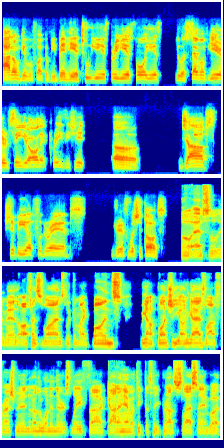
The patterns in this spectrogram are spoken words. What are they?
I don't give a fuck if you've been here two years, three years, four years. You a seventh year senior, all that crazy shit. Uh, jobs should be up for grabs. Drift, what's your thoughts? Oh, absolutely, man. The offensive line's looking like buns. We got a bunch of young guys, a lot of freshmen. Another one in there is Laith uh, Ganaham. I think that's how you pronounce his last name. But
